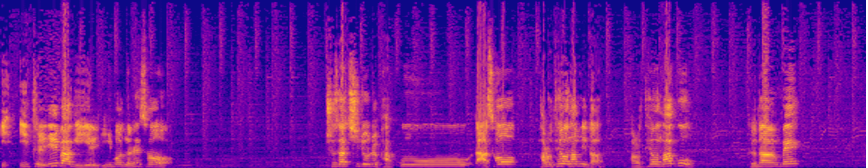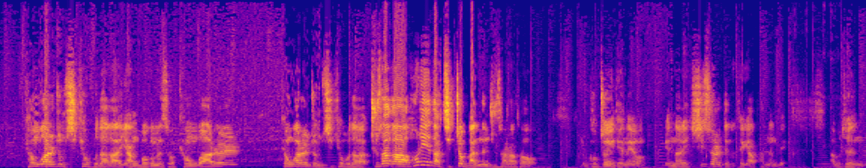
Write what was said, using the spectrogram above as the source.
이, 이틀 1박 2일 입원을 해서 주사 치료를 받고 나서 바로 퇴원합니다. 바로 퇴원하고 그 다음에 경과를 좀 지켜보다가 약 먹으면서 경과를 경과를 좀 지켜보다가 주사가 허리에다 직접 맞는 주사라서 좀 걱정이 되네요. 옛날에 시술할 때도 되게 아팠는데 아무튼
